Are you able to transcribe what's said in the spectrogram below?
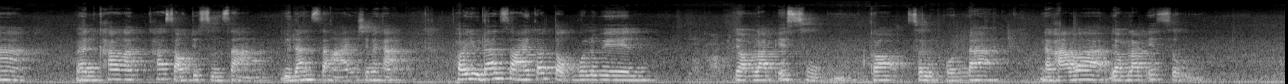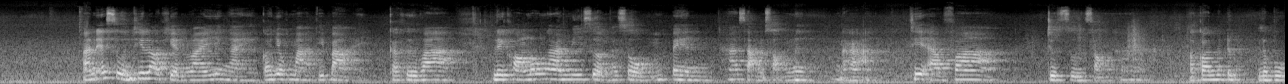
9.35เป็นค่าค่า 2.03 อยู่ด้านซ้ายใช่ไหมคะพออยู่ด้านซ้ายก็ตกบริเวณยอมรับ S 0 ก็สรุปผลได้นะคะว่ายอมรับ S 0 อัน S 0 ที่เราเขียนไว้ยังไงก็ยกมาอธิบายก็คือว่าเหล็กของโรงงานมีส่วนผสมเป็น 5321 นะคะ ที่อัลฟาจุด025 แล้วก็ระบุ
